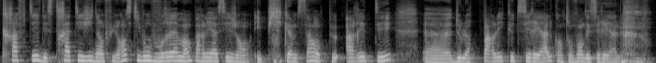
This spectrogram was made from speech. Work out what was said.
crafter des stratégies d'influence qui vont vraiment parler à ces gens. Et puis comme ça, on peut arrêter euh, de leur parler que de céréales quand on vend des céréales.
